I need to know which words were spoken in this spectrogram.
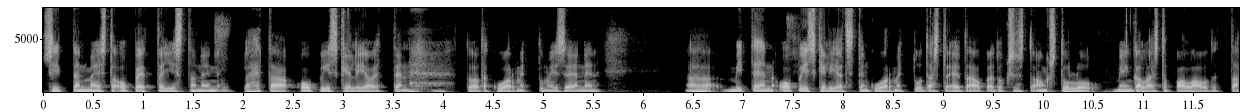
sitten meistä opettajista, niin lähdetään opiskelijoiden tuota kuormittumiseen, niin – Miten opiskelijat sitten kuormittuu tästä etäopetuksesta? Onko tullut minkälaista palautetta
